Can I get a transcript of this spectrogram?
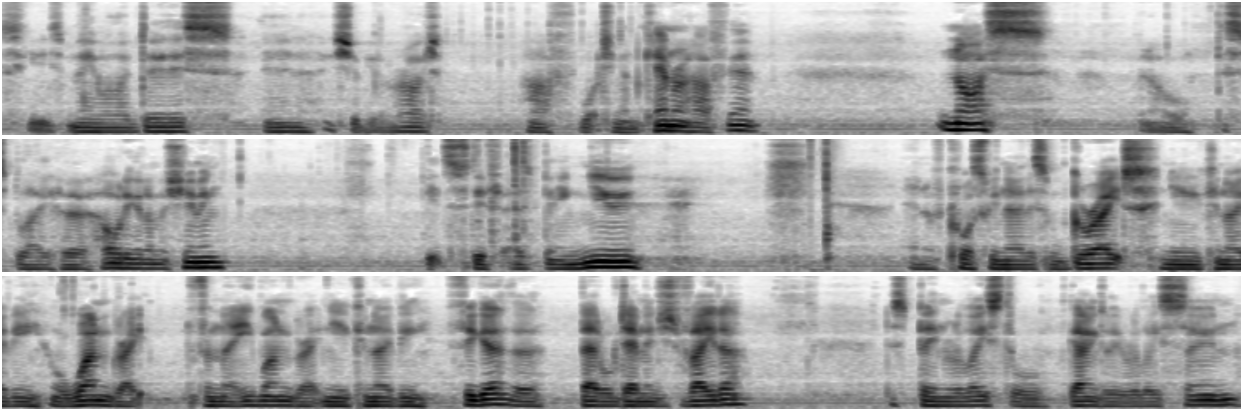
Excuse me while I do this, and it should be all right. Half watching on camera, half, yeah. Nice but I'll display her holding it, I'm assuming. Bit stiff as being new. And of course we know there's some great new Kenobi, or one great, for me, one great new Kenobi figure, the battle damaged Vader. Just been released or going to be released soon.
